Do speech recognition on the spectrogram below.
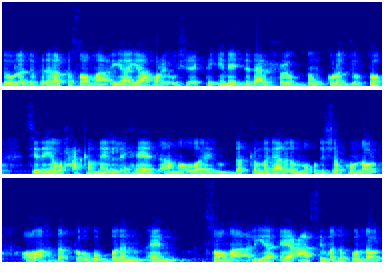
dowladda federaalk soomaaliya ayaa horey u sheegtay inay dadaal xoogan kula jirto siday u xakamayn laheyd ama dadka magaalada muqdisho ku nool oo ah dadka ugu badan soomaaliya ee caasimada ku nool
